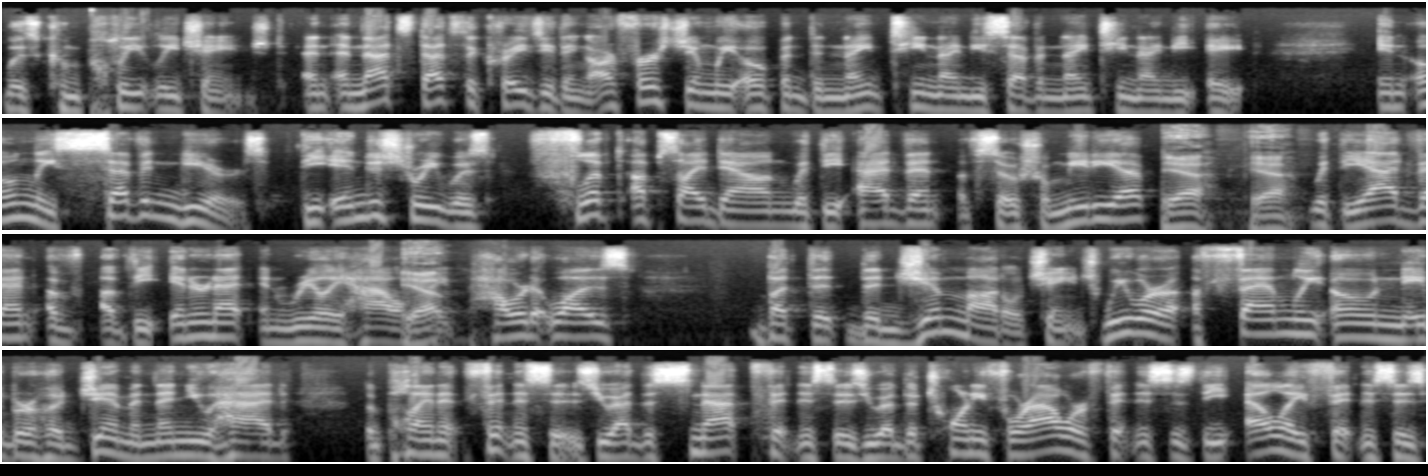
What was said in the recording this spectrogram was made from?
was completely changed. And and that's that's the crazy thing. Our first gym we opened in 1997, 1998. In only 7 years, the industry was flipped upside down with the advent of social media. Yeah, yeah. With the advent of of the internet and really how yep. powered it was. But the the gym model changed. We were a family owned neighborhood gym and then you had the Planet Fitnesses, you had the Snap Fitnesses, you had the 24 Hour Fitnesses, the LA Fitnesses,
